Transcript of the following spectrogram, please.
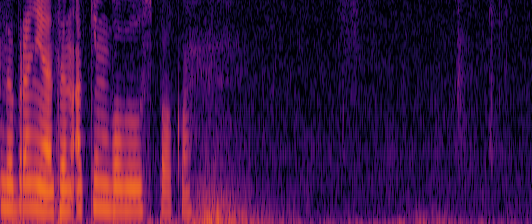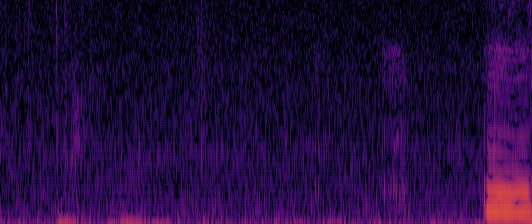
Dobra, nie, ten Akimbo był spoko. Mm.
